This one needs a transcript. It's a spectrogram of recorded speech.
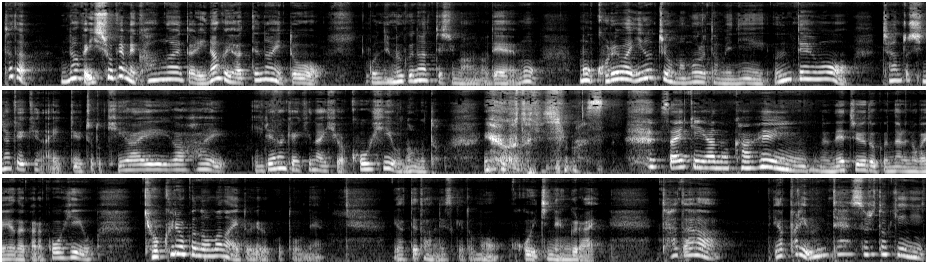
ただなんか一生懸命考えたりなんかやってないとこう眠くなってしまうのでもうもうこれは命を守るために運転をちゃんとしなきゃいけないっていうちょっと気合が入入れなきゃいけない日はコーヒーを飲むと いうことにします。最近あのカフェインのね中毒になるのが嫌だからコーヒーを極力飲まないということをねやってたんですけどもここ1年ぐらい。ただやっぱり運転する時に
